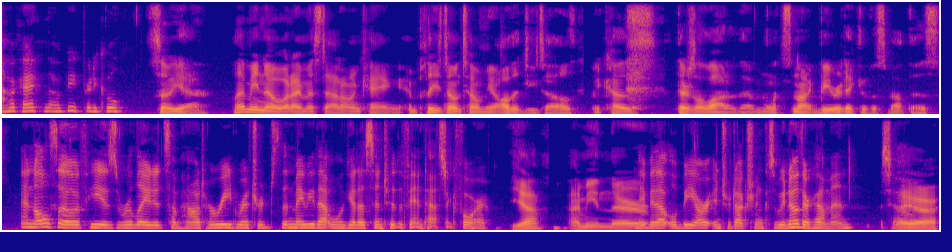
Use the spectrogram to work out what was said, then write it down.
Okay, that would be pretty cool. So yeah, let me know what I missed out on Kang, and please don't tell me all the details because there's a lot of them. Let's not be ridiculous about this. And also, if he is related somehow to Reed Richards, then maybe that will get us into the Fantastic Four. Yeah, I mean they're Maybe that will be our introduction because we know they're coming. So. they are.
